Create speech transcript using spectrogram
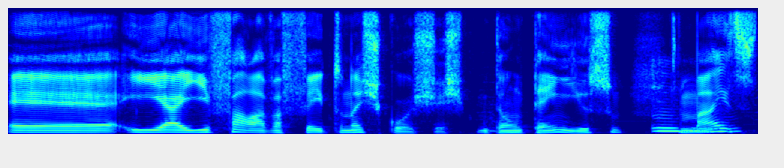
É, e aí falava feito nas coxas. Então tem isso. Uhum. Mas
